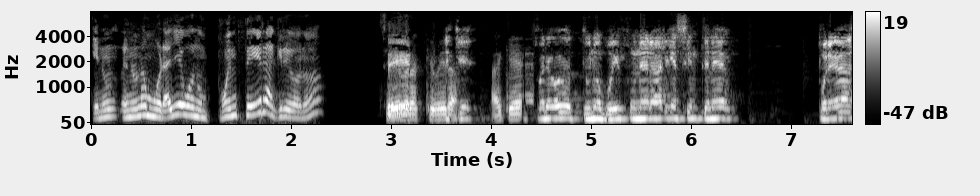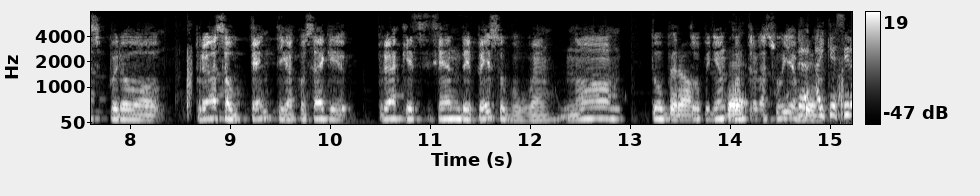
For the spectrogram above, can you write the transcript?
en, un, en una muralla o en un puente era, creo, ¿no? Sí, Sí, pero es que mira, es que- hay que, Fuera, weón, tú no podés funar a alguien sin tener pruebas, pero pruebas auténticas, o sea, que pruebas que sean de peso, pues, weón. No tu, Pero tu opinión de- contra la suya, Pero pues. hay que decir,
